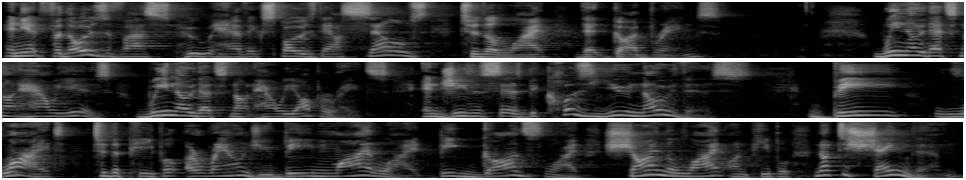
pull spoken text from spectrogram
And yet, for those of us who have exposed ourselves to the light that God brings, we know that's not how He is. We know that's not how He operates. And Jesus says, because you know this, be light to the people around you. Be my light, be God's light. Shine the light on people, not to shame them,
